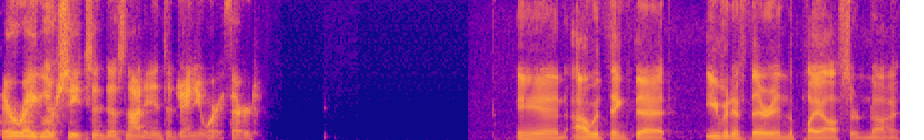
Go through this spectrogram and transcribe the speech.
their regular season does not end to January third. And I would think that even if they're in the playoffs or not,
